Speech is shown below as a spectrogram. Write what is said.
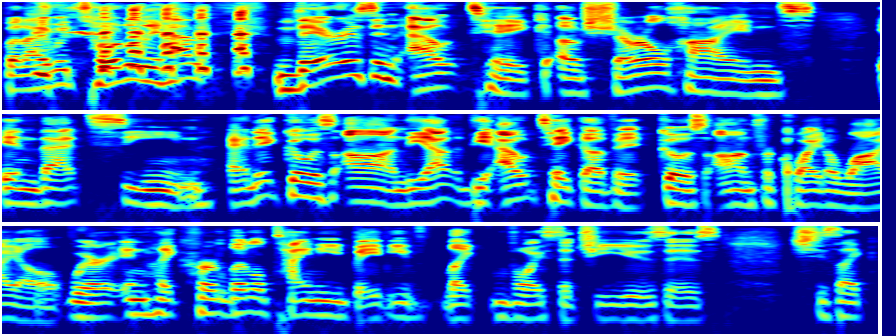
But I would totally have it. There is an outtake of Cheryl Hines in that scene, and it goes on. the out, The outtake of it goes on for quite a while, where in like her little tiny baby like voice that she uses, she's like,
